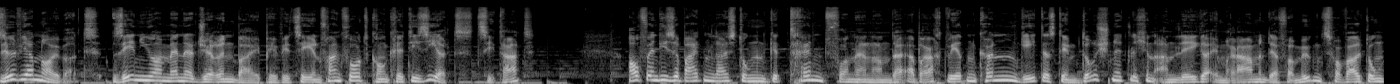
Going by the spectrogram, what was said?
Silvia Neubert, Senior Managerin bei PwC in Frankfurt, konkretisiert, Zitat, auch wenn diese beiden Leistungen getrennt voneinander erbracht werden können, geht es dem durchschnittlichen Anleger im Rahmen der Vermögensverwaltung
